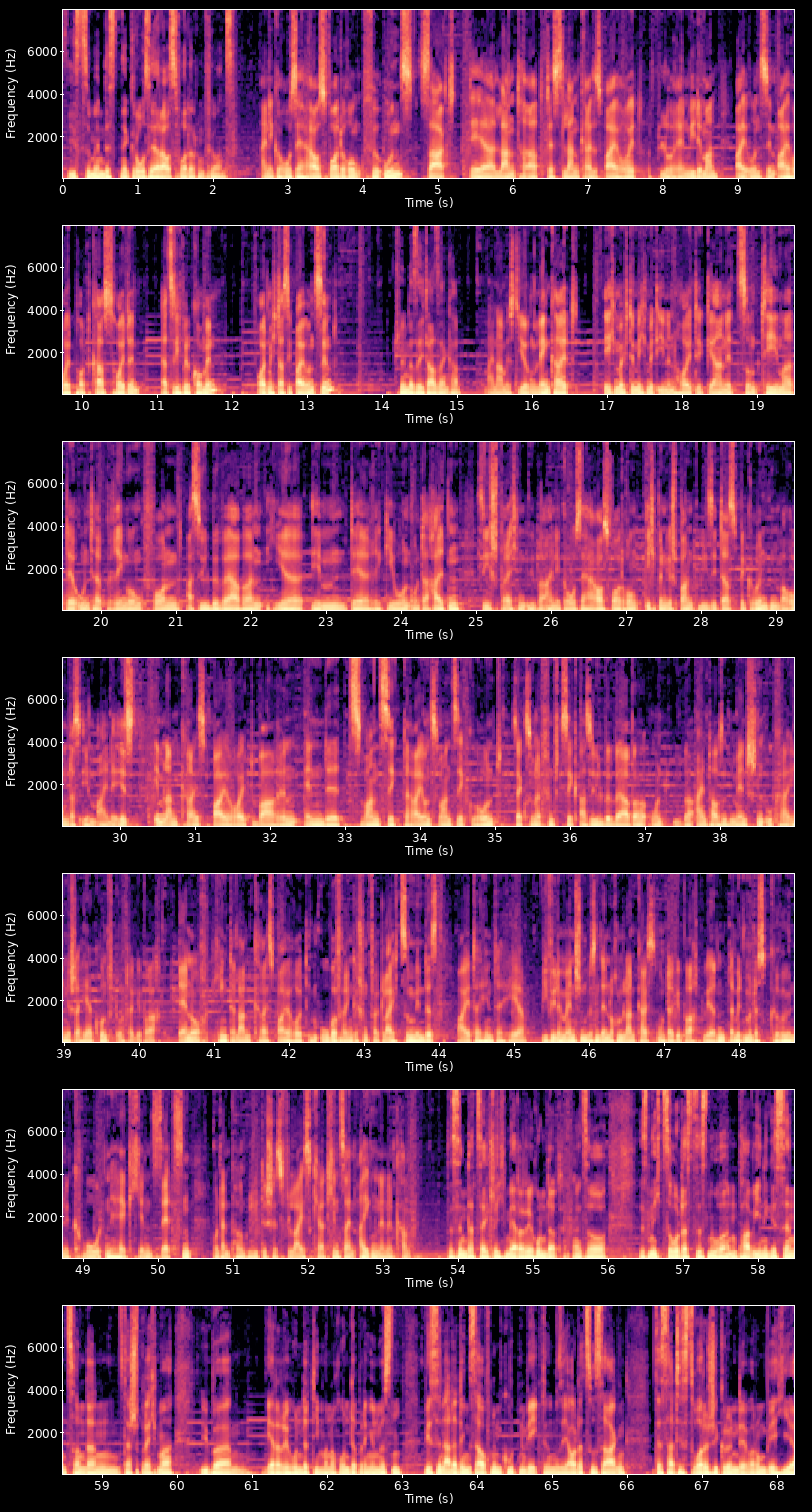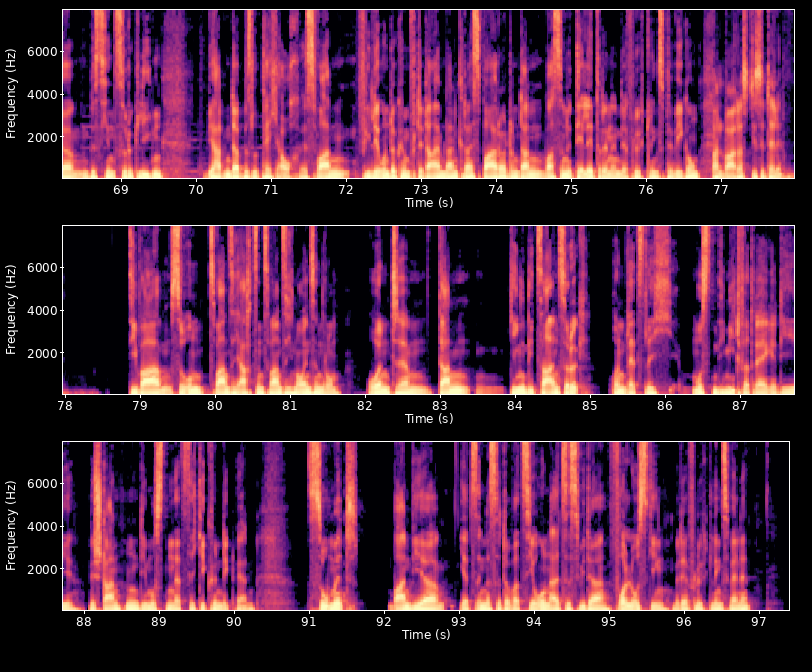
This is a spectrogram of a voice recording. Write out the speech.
Sie ist zumindest eine große Herausforderung für uns. Eine große Herausforderung für uns, sagt der Landrat des Landkreises Bayreuth, Florian Wiedemann, bei uns im Bayreuth Podcast heute. Herzlich willkommen. Freut mich, dass Sie bei uns sind. Schön, dass ich da sein kann. Mein Name ist Jürgen Lenkheit. Ich möchte mich mit Ihnen heute gerne zum Thema der Unterbringung von Asylbewerbern hier in der Region unterhalten. Sie sprechen über eine große Herausforderung. Ich bin gespannt, wie Sie das begründen, warum das eben eine ist. Im Landkreis Bayreuth waren Ende 2023 rund 650 Asylbewerber und über 1000 Menschen ukrainischer Herkunft untergebracht. Dennoch hinkt der Landkreis Bayreuth im oberfränkischen Vergleich zumindest weiter hinterher. Wie viele Menschen müssen denn noch im Landkreis Fleiß untergebracht werden, damit man das grüne Quotenhäkchen setzen und ein politisches Fleißkärtchen sein eigen nennen kann. Das sind tatsächlich mehrere hundert. Also es ist nicht so, dass das nur ein paar wenige sind, sondern da sprechen wir über mehrere hundert, die wir noch unterbringen müssen. Wir sind allerdings auf einem guten Weg. Das muss ich auch dazu sagen. Das hat historische Gründe, warum wir hier ein bisschen zurückliegen wir hatten da ein bisschen Pech auch. Es waren viele Unterkünfte da im Landkreis Bayreuth und dann war so eine Delle drin in der Flüchtlingsbewegung. Wann war das, diese Delle? Die war so um 2018, 2019 rum. Und ähm, dann gingen die Zahlen zurück und letztlich mussten die Mietverträge, die bestanden, die mussten letztlich gekündigt werden. Somit waren wir jetzt in der Situation, als es wieder voll losging mit der Flüchtlingswelle,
